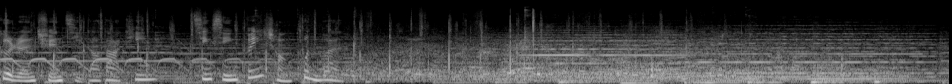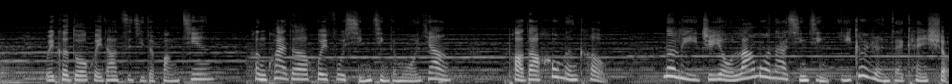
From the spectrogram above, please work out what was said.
客人全挤到大厅。情形非常混乱。维克多回到自己的房间，很快的恢复刑警的模样，跑到后门口，那里只有拉莫纳刑警一个人在看守。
